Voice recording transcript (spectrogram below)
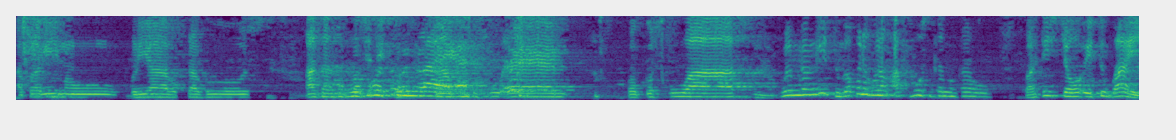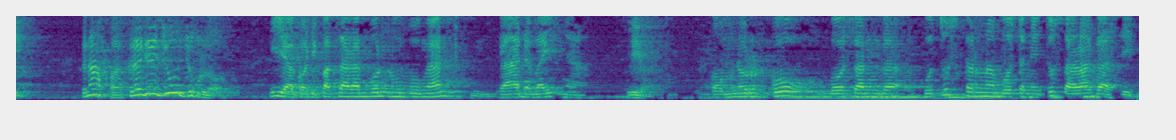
aku lagi mau kuliah bagus-bagus. Asal Fokus itu. Ya? Fokus UN, fokus uas. Aku bilang gitu, gak pernah aku bilang aku bosan sama kau. Berarti cowok itu baik. Kenapa? Karena dia jujur loh. Iya, kalau dipaksakan pun hubungan nggak ada baiknya. Iya. Kok menurutku bosan nggak putus karena bosan itu salah gak sih?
